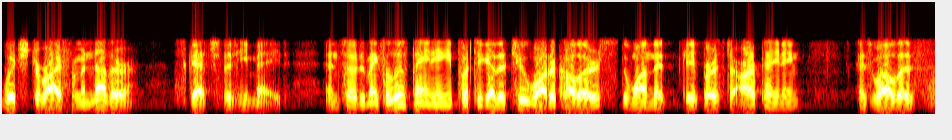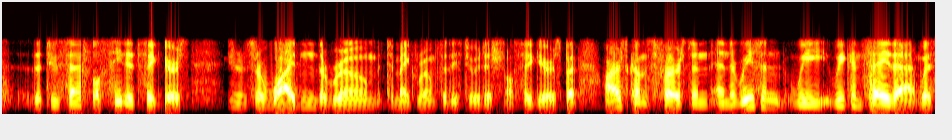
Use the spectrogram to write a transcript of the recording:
which derive from another sketch that he made. And so to make the Louvre painting, he put together two watercolors, the one that gave birth to our painting, as well as the two central seated figures, you know, sort of widened the room to make room for these two additional figures. But ours comes first, and, and the reason we, we can say that with,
